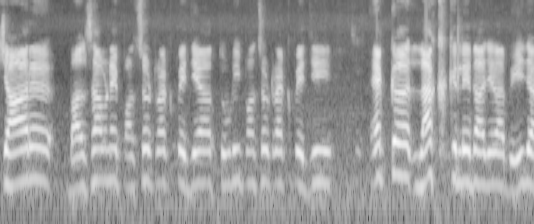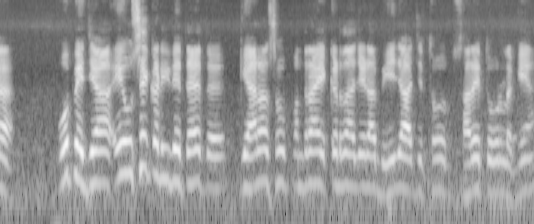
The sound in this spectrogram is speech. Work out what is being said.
ਚਾਰ ਬਾਲ ਸਾਹਿਬ ਨੇ 500 ਟਰੱਕ ਭੇਜਿਆ, ਤੂੜੀ 500 ਟਰੱਕ ਭੇਜੀ 1 ਲੱਖ ਕਿੱਲੇ ਦਾ ਜਿਹੜਾ ਬੀਜ ਆ ਉਹ ਭੇਜਿਆ। ਇਹ ਉਸੇ ਕੜੀ ਦੇ ਤਹਿਤ 1115 ਏਕੜ ਦਾ ਜਿਹੜਾ ਬੀਜ ਆ ਜਿੱਥੋਂ ਸਾਰੇ ਤੋਰ ਲੱਗੇ ਆ।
